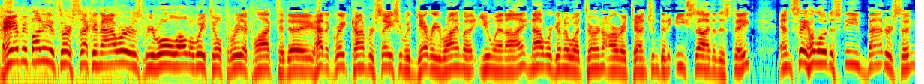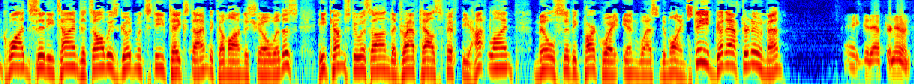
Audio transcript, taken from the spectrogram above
Hey, everybody, it's our second hour as we roll all the way till 3 o'clock today. Had a great conversation with Gary Rima, you and I. Now we're going to uh, turn our attention to the east side of the state and say hello to Steve Batterson, Quad City Times. It's always good when Steve takes time to come on the show with us. He comes to us on the Draft House 50 hotline, Mills Civic Parkway in West Des Moines. Steve, good afternoon, man. Hey, good afternoon.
